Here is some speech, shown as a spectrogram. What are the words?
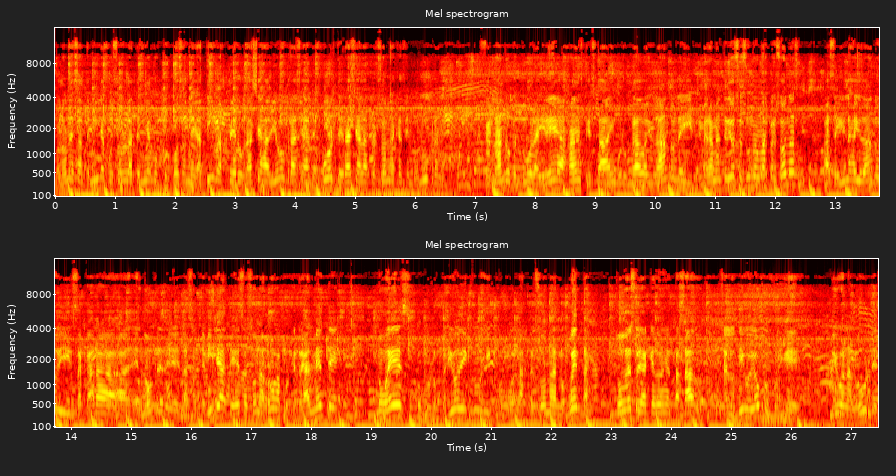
Colonia Santa Emilia pues solo la teníamos por cosas negativas, pero gracias a Dios, gracias al deporte, gracias a las personas que se involucran, Fernando que tuvo la idea, Hans que está involucrado ayudándole y primeramente Dios se suman más personas a seguirles ayudando y sacar a, el nombre de la Santa Emilia de esa zona roja porque realmente no es como los periódicos y como las personas lo cuentan. Todo eso ya quedó en el pasado. Se los digo yo pues, porque vivo en la Lourdes.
